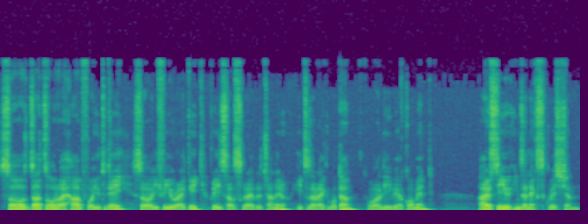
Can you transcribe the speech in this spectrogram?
So that's all I have for you today. So if you like it, please subscribe the channel, hit the like button, or leave a comment. I'll see you in the next question.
